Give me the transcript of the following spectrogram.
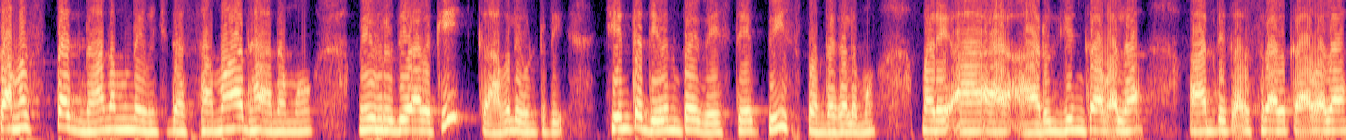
సమస్త జ్ఞానము నిమించిన సమాధానము మీ హృదయాలకి కావలి ఉంటుంది. చింత దేవునిపై వేస్తే పీస్ పొందగలము. మరి ఆ- ఆరోగ్యం కావాలా? ఆర్థిక అవసరాలు కావాలా?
